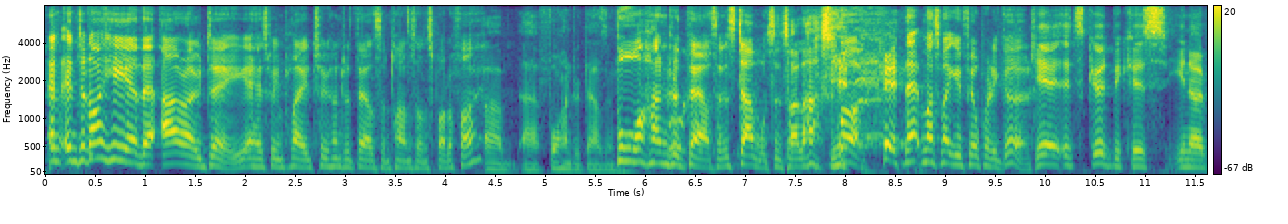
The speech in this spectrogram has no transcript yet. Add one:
And, and did I hear that ROD has been played 200,000 times on Spotify? Uh, uh, 400,000. 400,000. It's doubled since I last spoke. That must make you feel pretty good. Yeah, it's good because, you know,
